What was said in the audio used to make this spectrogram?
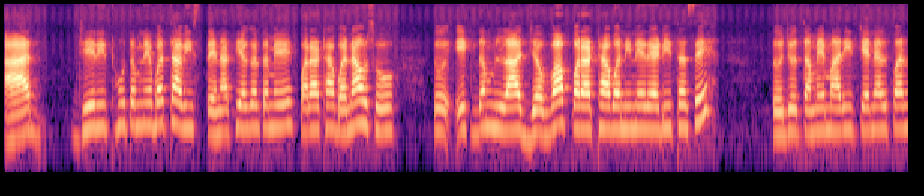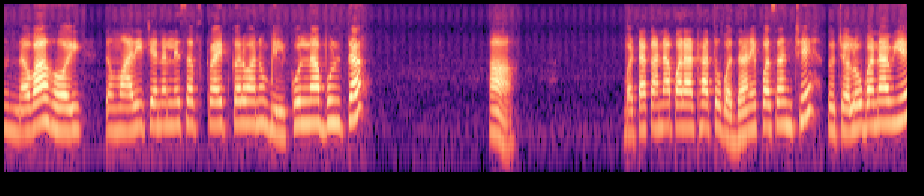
આ જે રીત હું તમને બતાવીશ, તેનાથી અગર તમે પરાઠા બનાવશો તો એકદમ લાજવાબ પરાઠા બનીને રેડી થશે. તો જો તમે મારી ચેનલ પર નવા હોય, તો મારી ચેનલને સબસ્ક્રાઈબ કરવાનું બિલકુલ ના ભૂલતા. હા, બટાકાના પરાઠા તો બધાને પસંદ છે, તો ચલો બનાવીએ.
